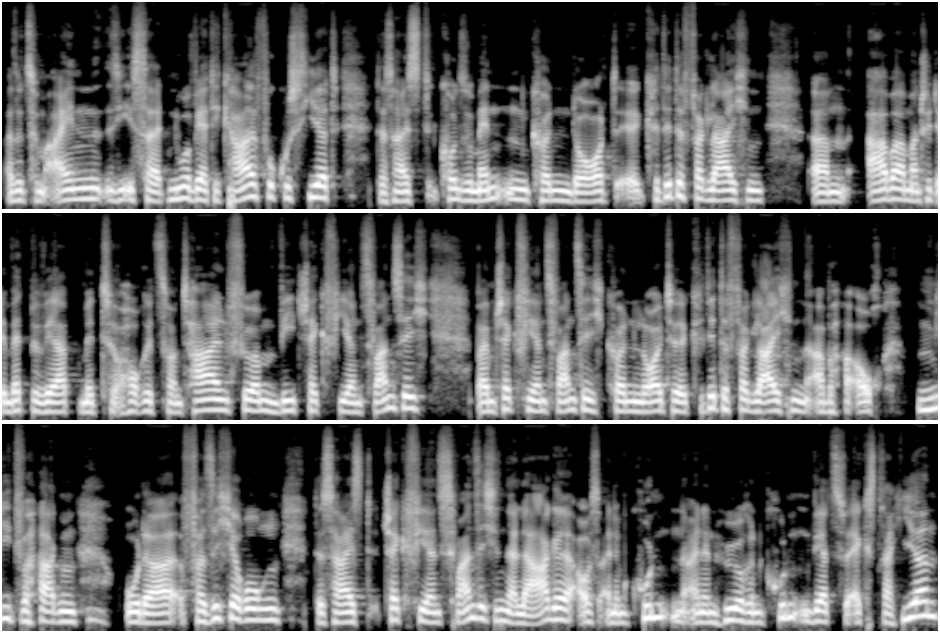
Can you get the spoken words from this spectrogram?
Also zum einen, sie ist halt nur vertikal fokussiert. Das heißt, Konsumenten können dort äh, Kredite vergleichen. Ähm, aber man steht im Wettbewerb mit horizontalen Firmen wie Check24. Beim Check24 können Leute Kredite vergleichen, aber auch Mietwagen oder Versicherungen. Das heißt, Check24 ist in der Lage, aus einem Kunden einen höheren Kundenwert zu extrahieren.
